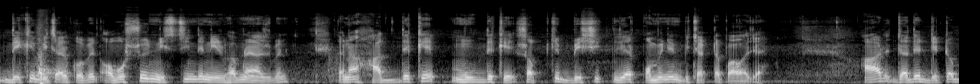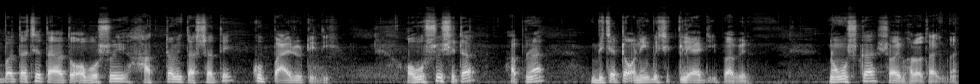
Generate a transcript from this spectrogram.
দেখে বিচার করবেন, অবশ্যই নিশ্চিন্তে নির্ভাবনায় আসবেন কেন হাত দেখে, মুখ দেখে সবচেয়ে বেশি ক্লিয়ার প্রমিনেন্ট বিচারটা পাওয়া যায়। আর যাদের ডেট অফ বার্থ আছে, তারা তো অবশ্যই হাতটা আমি তার সাথে খুব প্রায়োরিটি দিই। অবশ্যই সেটা আপনারা বিচারটা অনেক বেশি ক্লিয়ারিটি পাবেন। নমস্কার, সবাই ভালো থাকবেন।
